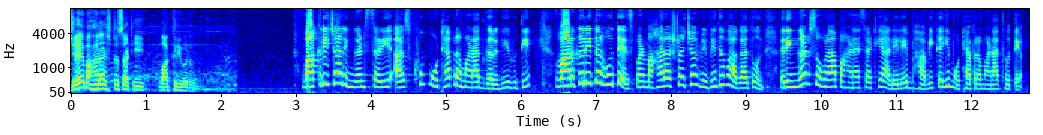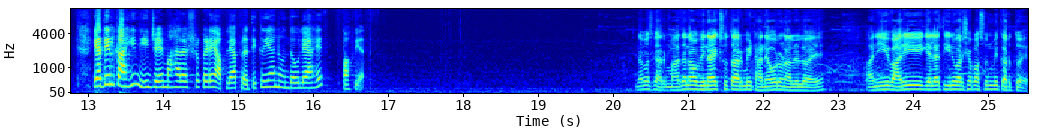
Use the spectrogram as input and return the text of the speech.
जय महाराष्ट्रसाठी वाकरीवरून वाखरीच्या रिंगणस्थळी आज खूप मोठ्या प्रमाणात गर्दी होती. वारकरी तर होतेच पण महाराष्ट्राच्या विविध भागातून रिंगण सोहळा पाहण्यासाठी आलेले भाविकही मोठ्या प्रमाणात होते. यातील काहींनी जय महाराष्ट्रकडे आपल्या प्रतिक्रिया नोंदवल्या आहेत. पाहुयात. नमस्कार माझं नाव विनायक सुतार. मी ठाण्यावरून आलेलो आहे. आणि वारी गेल्या तीन वर्षापासून मी करतोय.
